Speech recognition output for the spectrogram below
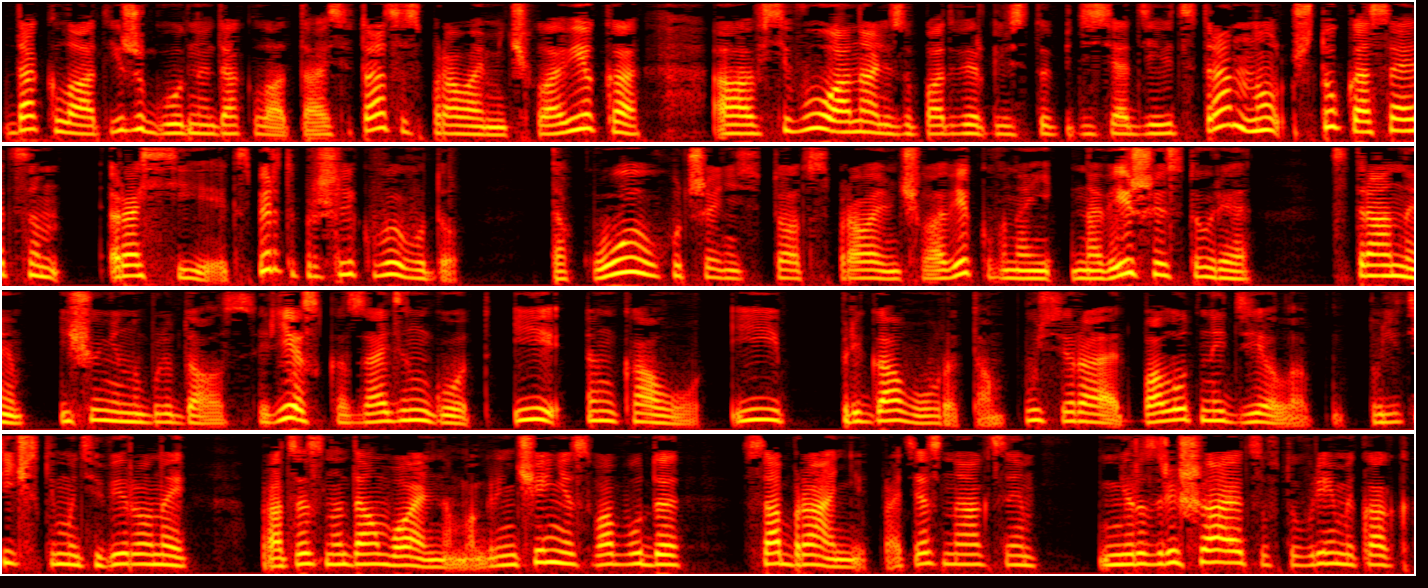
доклад, ежегодный доклад о ситуации с правами человека. А, всего анализу подверглись 159 стран. Но что касается России, эксперты пришли к выводу, такое ухудшение ситуации с правами человека в новейшей истории страны еще не наблюдалось. Резко за один год и НКО, и приговоры, там, пусть Райт, болотное дело, политически мотивированный процесс над Навальным, ограничение свободы собраний, протестные акции не разрешаются, в то время как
